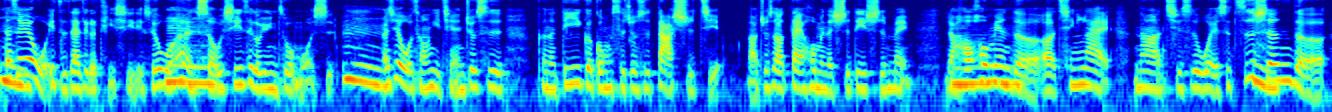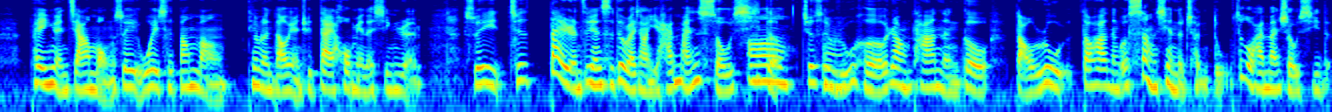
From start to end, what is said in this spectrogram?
但是因为我一直在这个体系里，所以我很熟悉这个运作模式。嗯，而且我从以前就是可能第一个公司就是大师姐。然后就是要带后面的师弟师妹，然后后面的呃青睐，那其实我也是资深的配音员加盟，嗯、所以我也是帮忙天伦导演去带后面的新人，所以其实带人这件事对我来讲也还蛮熟悉的，哦、就是如何让他能够导入到他能够上线的程度，这个我还蛮熟悉的。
